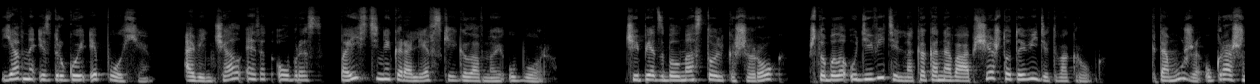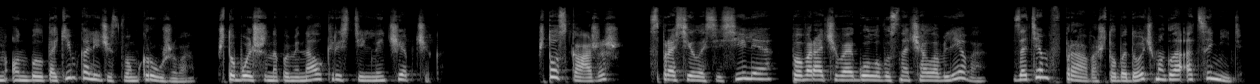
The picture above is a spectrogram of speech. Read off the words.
явно из другой эпохи, а венчал этот образ поистине королевский головной убор. Чепец был настолько широк, что было удивительно, как она вообще что-то видит вокруг. К тому же украшен он был таким количеством кружева, что больше напоминал крестильный чепчик. Что скажешь?» — спросила Сесилия, поворачивая голову сначала влево, затем вправо, чтобы дочь могла оценить,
